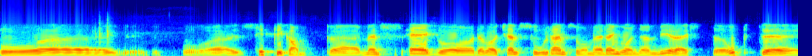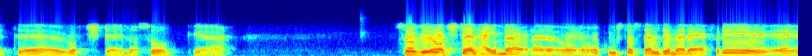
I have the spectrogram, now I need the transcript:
på, uh, på eh, Citykamp. Eh, mens jeg og det var Kjell Solheim som var med den gangen. Vi reiste opp til, til Rochdale og så eh, så Rochdale hjemme og, og koste oss veldig med det. Fordi jeg,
